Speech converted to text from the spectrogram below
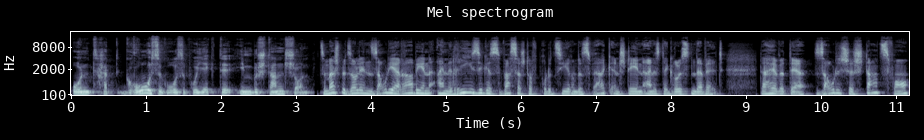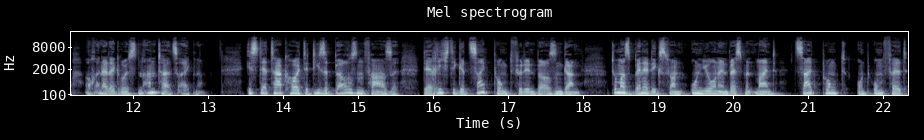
und hat große, große Projekte im Bestand schon. Zum Beispiel soll in Saudi-Arabien ein riesiges wasserstoffproduzierendes Werk entstehen, eines der größten der Welt. Daher wird der saudische Staatsfonds auch einer der größten Anteilseigner. Ist der Tag heute, diese Börsenphase, der richtige Zeitpunkt für den Börsengang? Thomas Benedix von Union Investment meint, Zeitpunkt und Umfeld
